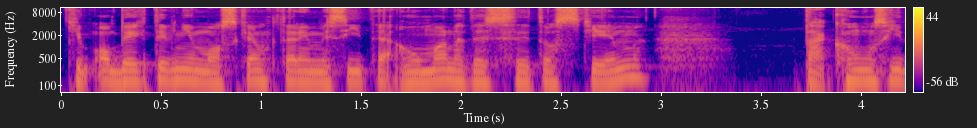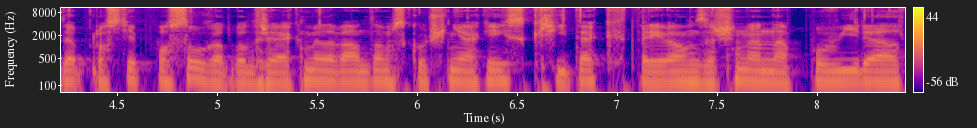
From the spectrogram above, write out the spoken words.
tím objektivním mozkem, který myslíte a umanete si to s tím, tak ho musíte prostě poslouchat, protože jakmile vám tam skočí nějaký skřítek, který vám začne napovídat,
